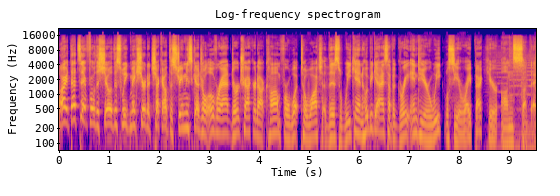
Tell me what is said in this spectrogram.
All right, that's it for the show this week. Make sure to check out the streaming schedule over at dirttracker.com for what to watch this weekend. Hope you guys have a great end to your week. We'll see you right back here on Sunday.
